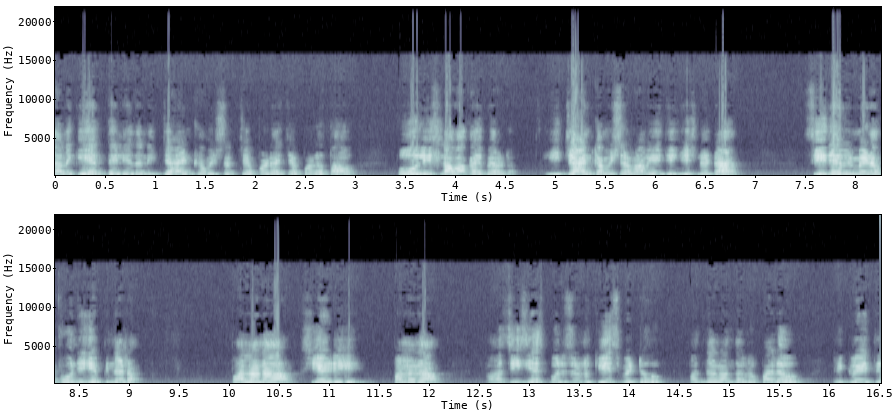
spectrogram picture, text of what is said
తనకేం తెలియదని జాయింట్ కమిషనర్ చెప్పడే చెప్పాడు తా- పోలీసులు అవాక్ అయిపోయారట. ఈ జాయింట్ కమిషనర్ రవి అయితే ఏం చేసినట శ్రీదేవి మేడం ఫోన్ చేసి చెప్పిందట. పలానా సిఐడి పలానా సిసిఎస్ పోలీసులను కేసు పెట్టు పద్నాలుగు వందల రూపాయలు ఎగ్వైతే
